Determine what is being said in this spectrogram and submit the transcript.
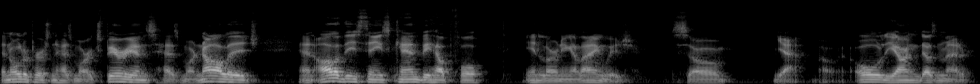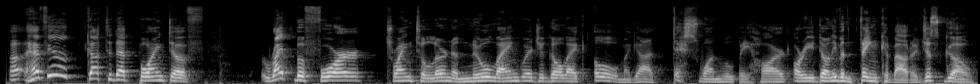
an older person has more experience, has more knowledge, and all of these things can be helpful in learning a language. So, yeah, old, young doesn't matter. Uh, have you got to that point of right before trying to learn a new language, you go like, oh my god, this one will be hard, or you don't even think about it, just go.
